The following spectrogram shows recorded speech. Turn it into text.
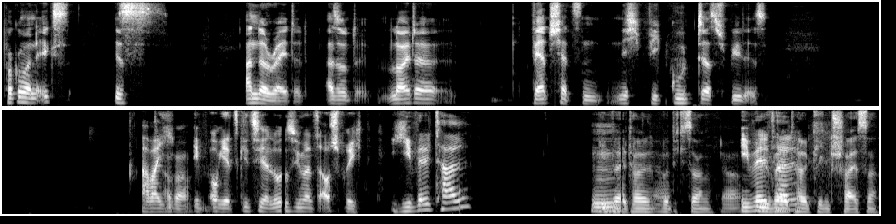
Pokémon X ist underrated. Also Leute wertschätzen nicht, wie gut das Spiel ist. Aber, Aber oh, jetzt geht's wieder los, wie man es ausspricht. Jiveltal? Hm, Iveltal, ja. würde ich sagen. Ja. Iveltal, Iveltal klingt scheiße.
